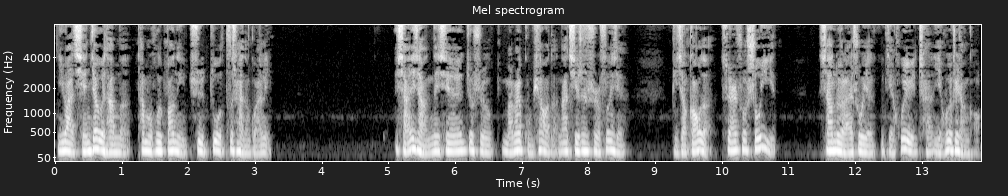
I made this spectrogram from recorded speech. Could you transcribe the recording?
你把钱交给他们，他们会帮你去做资产的管理。想一想那些就是买卖股票的，那其实是风险比较高的，虽然说收益相对来说也也会产也会非常高，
